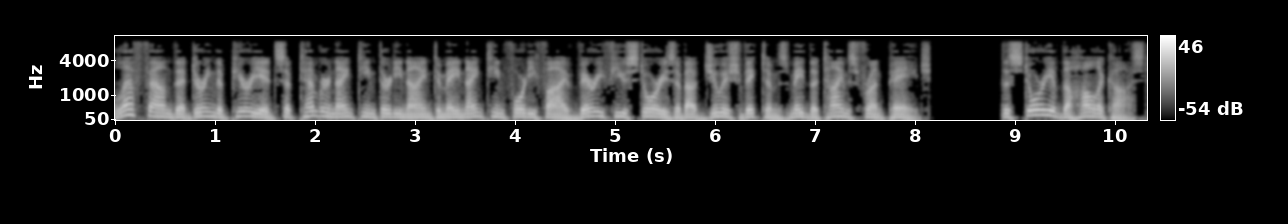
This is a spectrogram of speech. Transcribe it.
Leff found that during the period September 1939 to May 1945 very few stories about Jewish victims made the Times front page. The story of the Holocaust,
